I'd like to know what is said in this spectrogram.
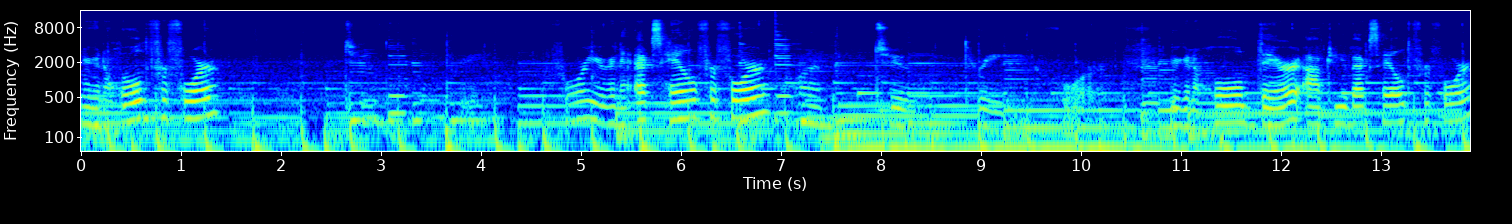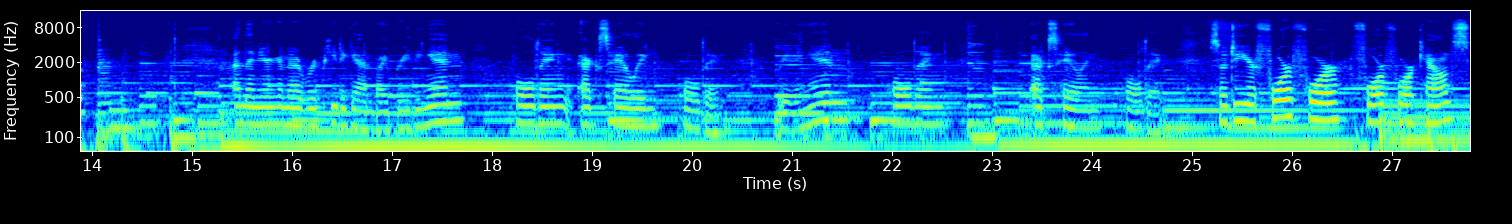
You're going to hold for four, two, three, four. You're going to exhale for four. One, two, three, four. You're going to hold there after you've exhaled for four. And then you're going to repeat again by breathing in, holding, exhaling, holding. Breathing in, holding, exhaling, holding. So do your four, four, four, four counts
